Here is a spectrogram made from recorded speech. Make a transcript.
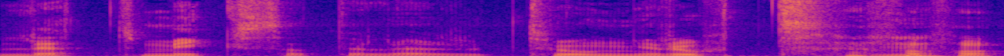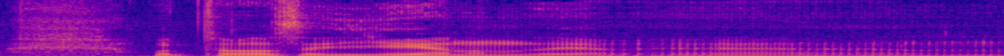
lättmixat eller tungrott Mm. och ta sig igenom det. Ehm,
